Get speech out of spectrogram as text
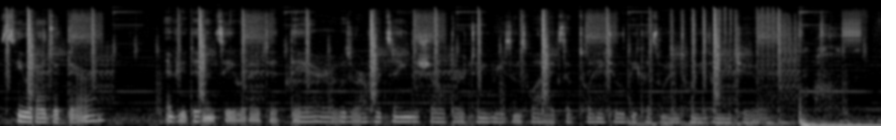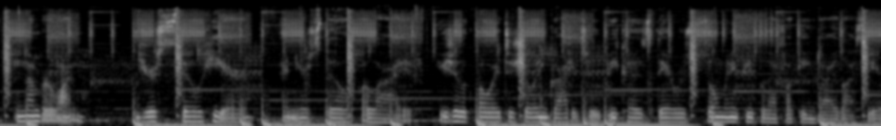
see what I did there? If you didn't see what I did there, it was referencing the show 13 Reasons Why, except 22 because we're in 2022. Number one, you're still here and you're still alive. You should look forward to showing gratitude because there were so many people that fucking died last year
